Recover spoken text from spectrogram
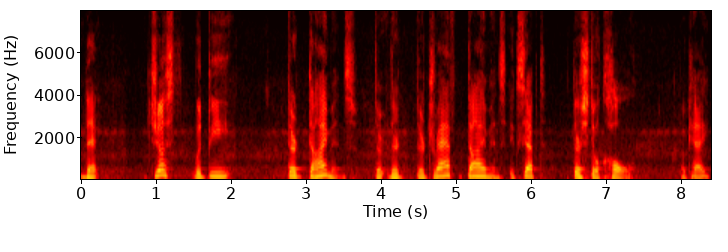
that just would be they're diamonds. They're they're they're draft diamonds, except they're still coal. Okay.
